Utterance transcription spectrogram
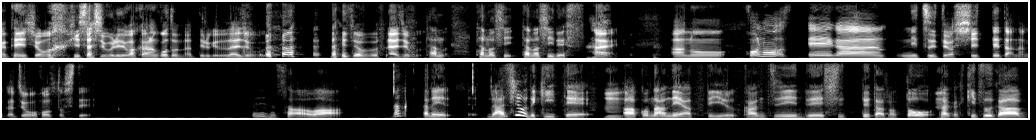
んかテンション 久しぶりでわからんことになってるけど 大丈夫？大丈夫。大丈夫た楽しい、楽しいです。はい。あの、この映画については知ってた？なんか情報として。スペンサーは、なんかね、ラジオで聞いて、うん。あ、こんなんあんねやっていう感じで知ってたのと、なんか、キズが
